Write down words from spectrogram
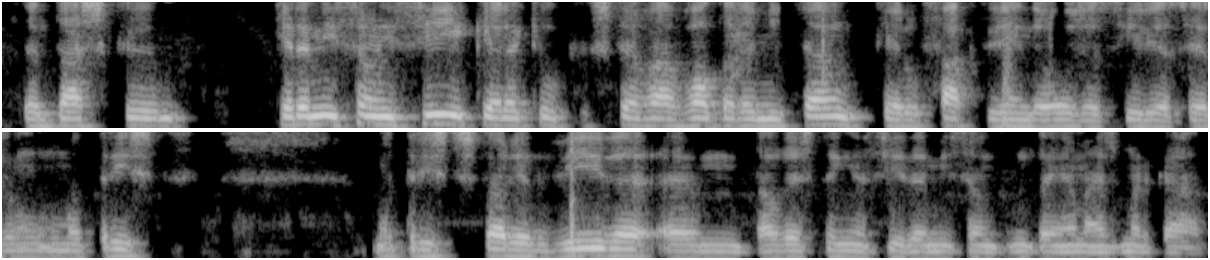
portanto acho que quer a missão em si, quer aquilo que esteve à volta da missão, quer o facto de ainda hoje a Síria ser uma triste uma triste história de vida, um, talvez tenha sido a missão que me tenha mais marcado.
